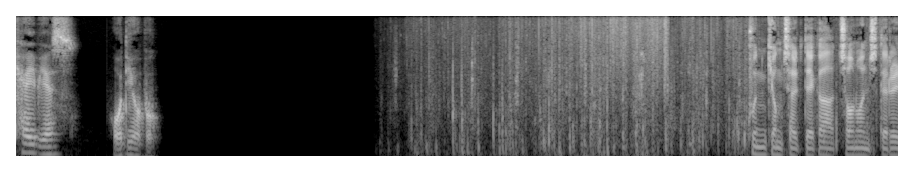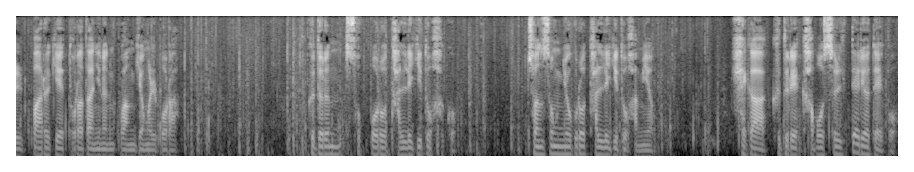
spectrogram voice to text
KBS 오디오북 군 경찰대가 전원지대를 빠르게 돌아다니는 광경을 보라. 그들은 속보로 달리기도 하고 전속력으로 달리기도 하며 해가 그들의 갑옷을 때려대고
